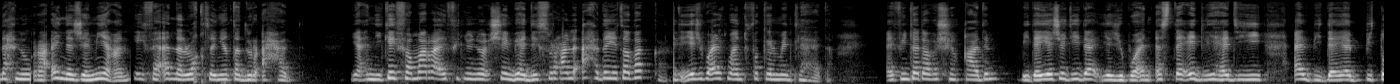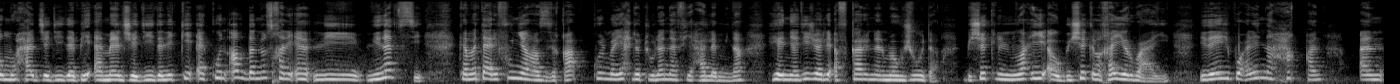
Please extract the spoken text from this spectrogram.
نحن رأينا جميعا كيف أن الوقت لن ينتظر أحد. يعني كيف مر 2022 بهذه السرعة لا أحد يتذكر. يجب عليكم أن تفكروا مثل هذا. 2023 قادم بداية جديدة يجب أن أستعد لهذه البداية بطموحات جديدة بأمال جديدة لكي أكون أفضل نسخة لنفسي. كما تعرفون يا أصدقاء كل ما يحدث لنا في عالمنا هي نتيجة لأفكارنا الموجودة بشكل وعي أو بشكل غير وعي. لذا يجب علينا حقا أن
